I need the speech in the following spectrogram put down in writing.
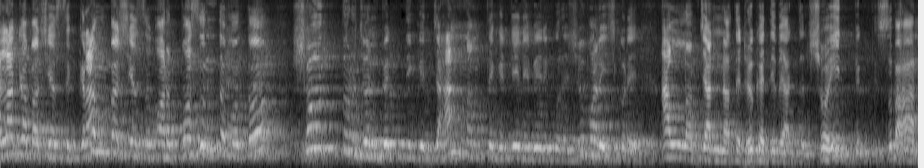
এলাকাবাসী আছে, গ্রামবাসী আছে ওর পছন্দ মতো সত্তর জন ব্যক্তিকে জাহান্নাম থেকে টেনে বের করে, সুপারিশ করে আল্লাহর জান্নাতে ঢুকে দেবে একজন শহীদ ব্যক্তি সুবাহান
